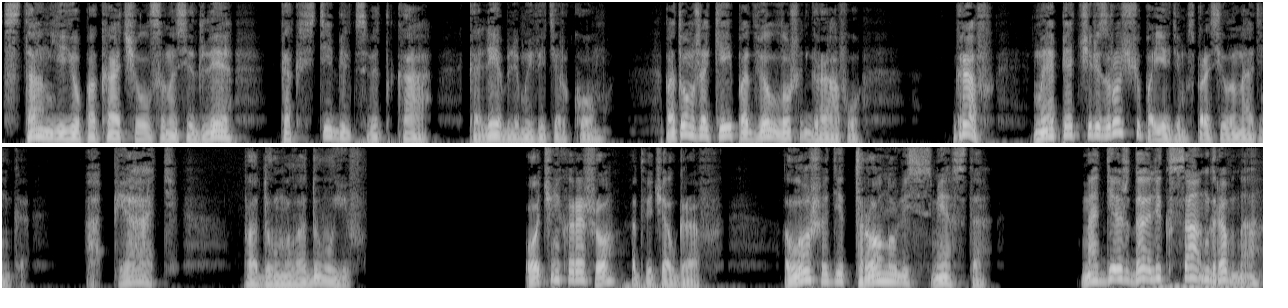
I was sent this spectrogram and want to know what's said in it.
Стан ее покачивался на седле, как стебель цветка, колеблемый ветерком. Потом Жакей подвел лошадь графу. — Граф, мы опять через рощу поедем? — спросила Наденька. — Опять? — подумал Адуев. — Очень хорошо, — отвечал граф. Лошади тронулись с места. «Надежда Александровна!»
